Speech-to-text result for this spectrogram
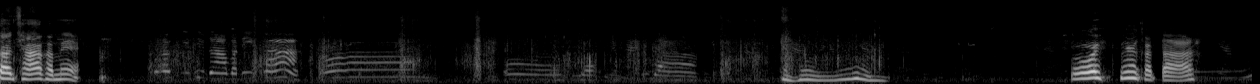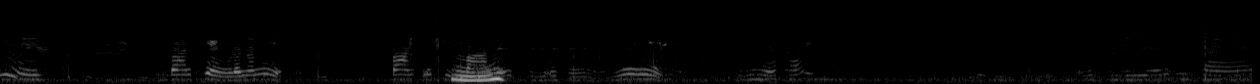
ตอนเช้าค่ะแม่คุณกิติดาสวัสดีค่ะอ๋อเอ่อดอกกิติดาอื้อหือโอ้ยแม่กระตา อืมบ้านแฉ่งแล้วนะเนี่ยบ้านเป็นสิบอืบาทมเลยโอ้โหนี่นะคะสีเหลืองสีขาว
